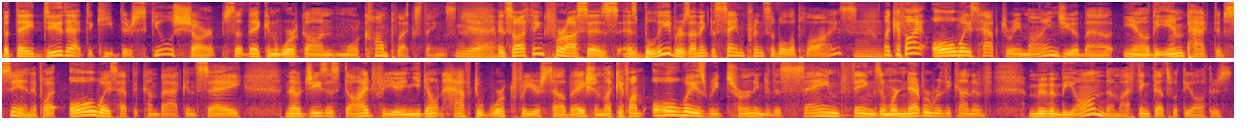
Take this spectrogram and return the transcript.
but they do that to keep their skills sharp so that they can work on more complex things. Yeah. And so I think for us as as believers, I think the same principle applies. Like if I always have to remind you about, you know, the impact of sin, if I always have to come back and say, "No, Jesus died for you and you don't have to work for your salvation." Like if I'm always returning to the same things and we're never really kind of moving beyond them, I think that's what the author's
